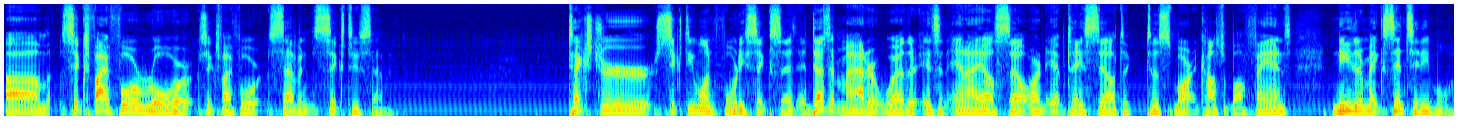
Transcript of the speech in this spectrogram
that. Um, 654 ROAR, 654 7627. Texture 6146 says it doesn't matter whether it's an NIL sell or an IPTAY sell to, to smart college football fans, neither makes sense anymore.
